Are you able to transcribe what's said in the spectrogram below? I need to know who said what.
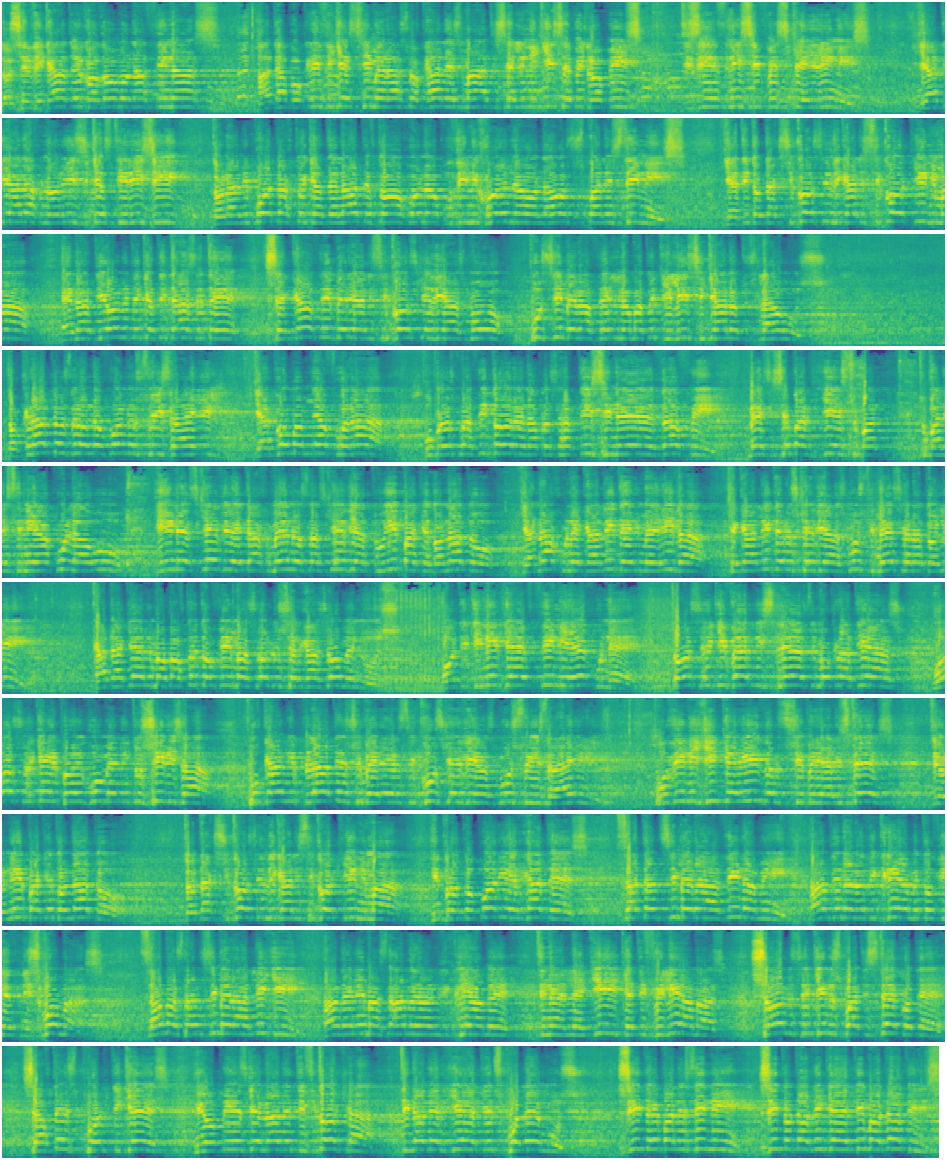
Speaker 1: Το Συνδικάτο Οικοδόμων Αθήνας ανταποκρίθηκε σήμερα στο κάλεσμα της Ελληνικής Επιτροπής της Διεθνής Ήπης και Ειρήνης γιατί αναγνωρίζει και στηρίζει τον ανυπόταχτο και ατελάτευτο αγώνα που δίνει χρόνια ο λαός της Παλαιστίνης. Γιατί το ταξικό συνδικαλιστικό κίνημα εναντιώνεται και αντιτάσσεται σε κάθε υπεριαλιστικό σχεδιασμό που σήμερα θέλει να ματοκυλήσει κι άλλο τους λαούς. Το κράτος δρολοφόνος του Ισραήλ για ακόμα μια φορά που προσπαθεί τώρα να προσαρτήσει νέα εδάφη μέσα στις επαρχίες του, του Παλαιστινιακού λαού είναι σχέδιο ενταγμένο στα σχέδια του ΙΠΑ και των ΝΑΤΟ για να έχουν καλύτερη μερίδα και καλύτερους σχεδιασμούς στη Μέση Ανατολή. Καταγγέλνουμε από αυτό το βήμα σε όλους τους εργαζόμενους ότι την ίδια ευθύνη έχουν τόσο η κυβέρνηση Νέας Δημοκρατίας όσο και οι προηγούμενοι του ΣΥΡΙΖΑ που κάνει πλάτες στους υπεριαλιστικούς σχεδιασμούς του Ισραήλ που δίνει γη και είδος στους υπεριαλιστές τον ΗΠΑ και τον ΝΑΤΟ το ταξικό συνδικαλιστικό κίνημα οι πρωτοπόροι εργάτες θα ήταν σήμερα αδύναμοι αν δεν αναδεικνύαμε το διεθνισμό μας. Θα ήμασταν σήμερα λίγοι αν δεν, είμαστε, αν δεν αναδεικνύαμε την αλληλεγγύη και τη φιλία μας σε όλους εκείνους ευθύνη, ζήτω τα δίκαια αιτήματά της.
